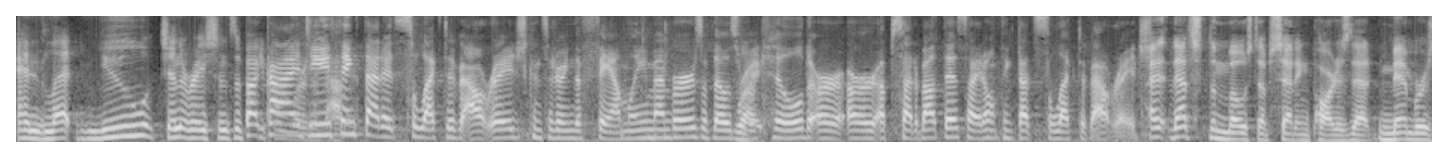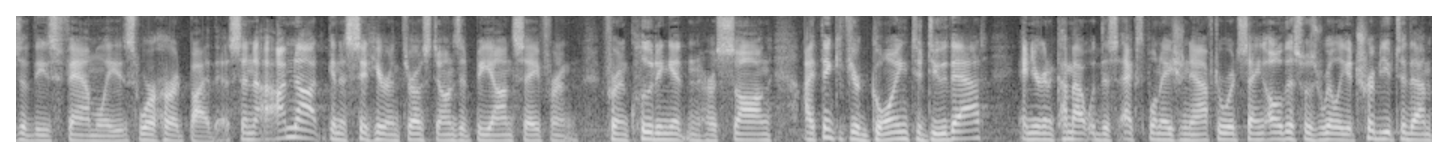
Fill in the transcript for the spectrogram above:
and let new generations of but people. But Guy, do you think it. that it's selective outrage, considering the family members of those right. who were killed are, are, upset about this? I don't think that's selective outrage. I, that's the most upsetting part is that members of these families were hurt by this, and I'm not going to sit here and throw stones at Beyonce for for including it in her song. I think if you're going to do that and you're going to come out with with this explanation afterwards saying, oh, this was really a tribute to them,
